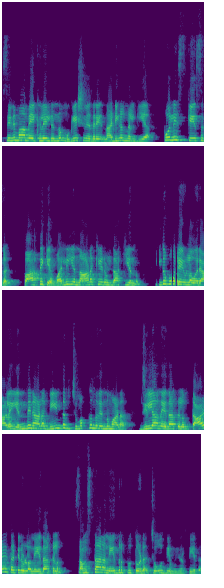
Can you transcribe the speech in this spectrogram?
സിനിമാ മേഖലയിൽ നിന്നും മുകേഷിനെതിരെ നടികൾ നൽകിയ പോലീസ് കേസുകൾ പാർട്ടിക്ക് വലിയ നാണക്കേടുണ്ടാക്കിയെന്നും ഇതുപോലെയുള്ള ഒരാളെ എന്തിനാണ് വീണ്ടും ചുമക്കുന്നതെന്നുമാണ് ജില്ലാ നേതാക്കളും താഴെത്തട്ടിലുള്ള നേതാക്കളും സംസ്ഥാന നേതൃത്വത്തോട് ചോദ്യമുയർത്തിയത്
